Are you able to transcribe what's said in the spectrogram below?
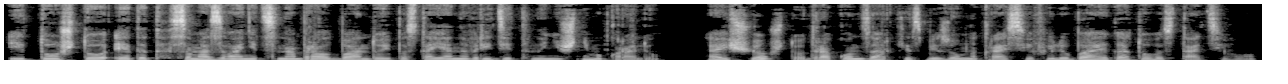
И то, что этот самозванец набрал банду и постоянно вредит нынешнему королю. А еще, что дракон Заркис безумно красив, и любая готова стать его.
